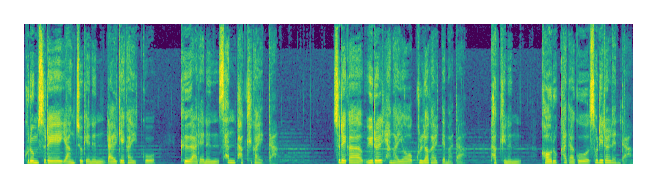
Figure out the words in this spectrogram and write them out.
구름 수레의 양쪽에는 날개가 있고 그 아래는 산 바퀴가 있다. 수레가 위를 향하여 굴러갈 때마다 바퀴는 거룩하다고 소리를 낸다.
